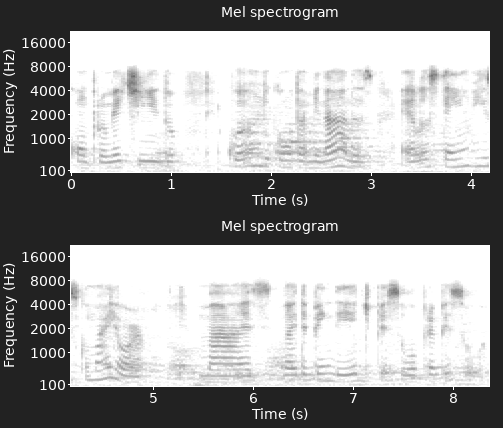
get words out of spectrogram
comprometido. Quando contaminadas, elas têm um risco maior, mas vai depender de pessoa para pessoa.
